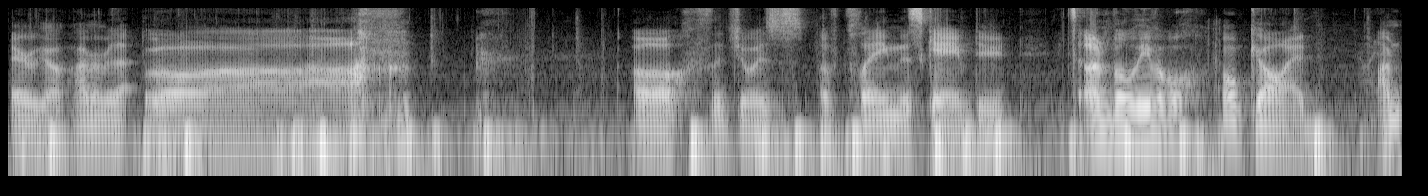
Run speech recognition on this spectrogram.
There we go. I remember that. Oh, oh the joys of playing this game, dude. It's unbelievable. Oh god. I'm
